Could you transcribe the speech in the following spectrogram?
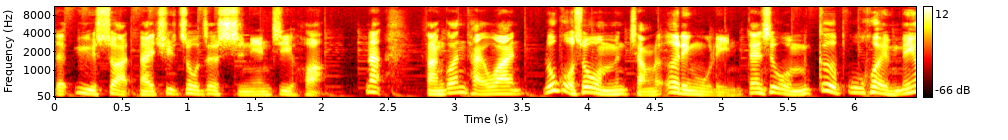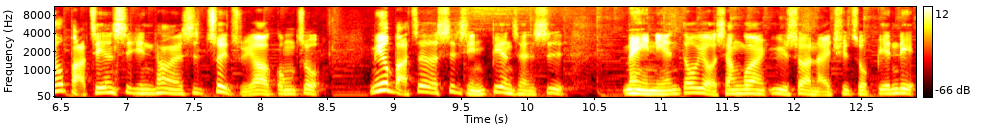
的预算来去做这十年计划。那反观台湾，如果说我们讲了二零五零，但是我们各部会没有把这件事情当然是最主要的工作，没有把这个事情变成是每年都有相关的预算来去做编列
